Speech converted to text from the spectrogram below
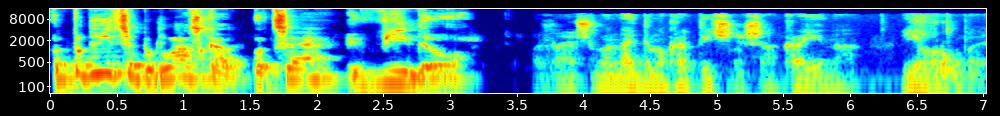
От подивіться, будь ласка, оце відео. Вважаю, що ми найдемократичніша країна Європи.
